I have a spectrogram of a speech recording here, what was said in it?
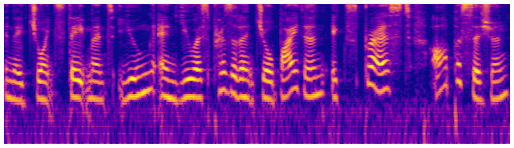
In a joint statement, Yoon and U.S. President Joe Biden expressed opposition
